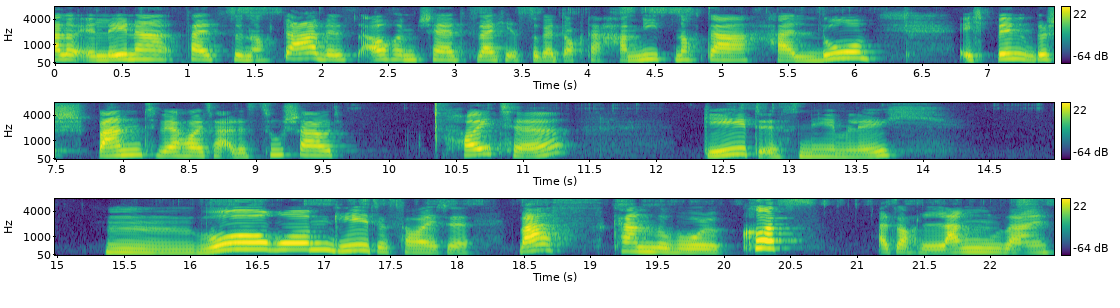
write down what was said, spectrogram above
Hallo Elena, falls du noch da bist, auch im Chat. Vielleicht ist sogar Dr. Hamid noch da. Hallo. Ich bin gespannt, wer heute alles zuschaut. Heute geht es nämlich. Hm, worum geht es heute? Was kann sowohl kurz als auch lang sein?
